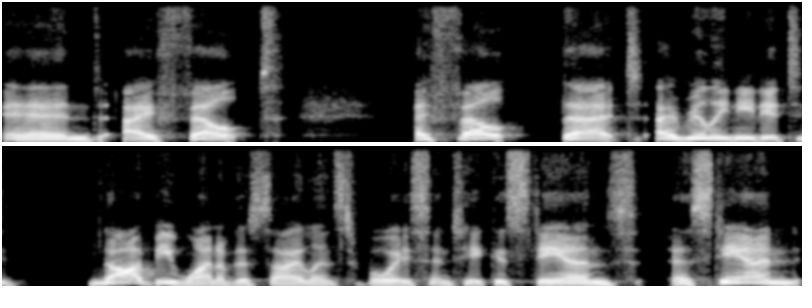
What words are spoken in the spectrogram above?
and I felt, I felt that I really needed to not be one of the silenced voice and take a stand a stand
